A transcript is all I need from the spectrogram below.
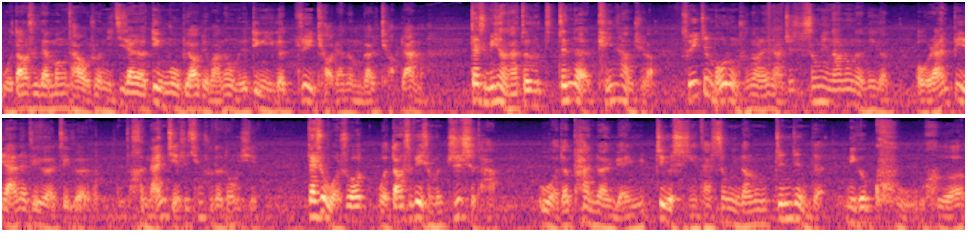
我当时在蒙他，我说你既然要定目标，对吧？那我们就定一个最挑战的目标去挑战嘛。但是没想到他最后真的拼上去了，所以这某种程度来讲，这是生命当中的那个偶然必然的这个这个很难解释清楚的东西。但是我说我当时为什么支持他？我的判断源于这个事情他生命当中真正的那个苦和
